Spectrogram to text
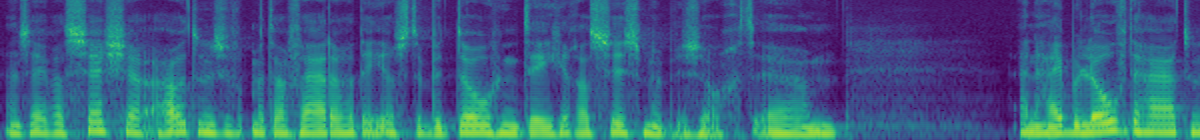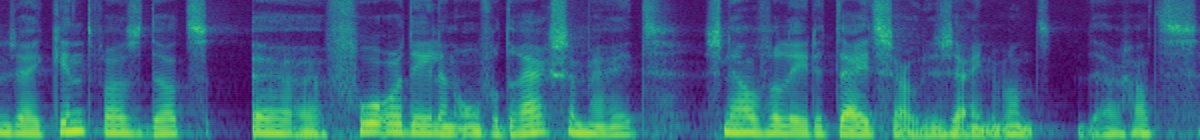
En zij was zes jaar oud toen ze met haar vader de eerste betoging tegen racisme bezocht. Um, en hij beloofde haar toen zij kind was dat uh, vooroordelen en onverdraagzaamheid snel verleden tijd zouden zijn. Want daar had,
